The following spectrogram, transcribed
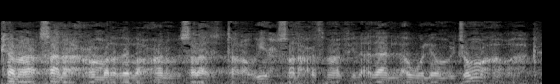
كما صنع عمر رضي الله عنه بصلاة التراويح صنع عثمان في الأذان الأول يوم الجمعة وهكذا.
